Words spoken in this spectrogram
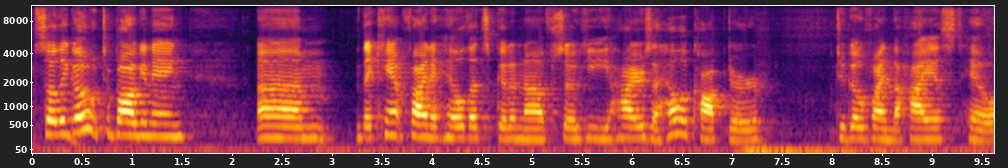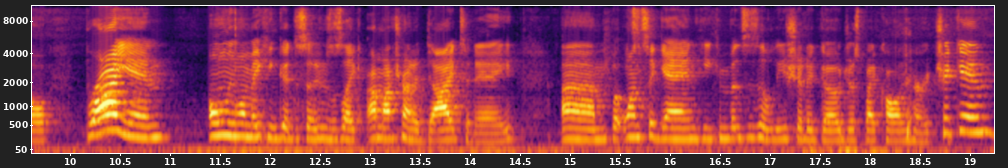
so they go tobogganing. Um, they can't find a hill that's good enough, so he hires a helicopter to go find the highest hill. Brian, only one making good decisions, is like, I'm not trying to die today. Um, but once again, he convinces Alicia to go just by calling her a chicken.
